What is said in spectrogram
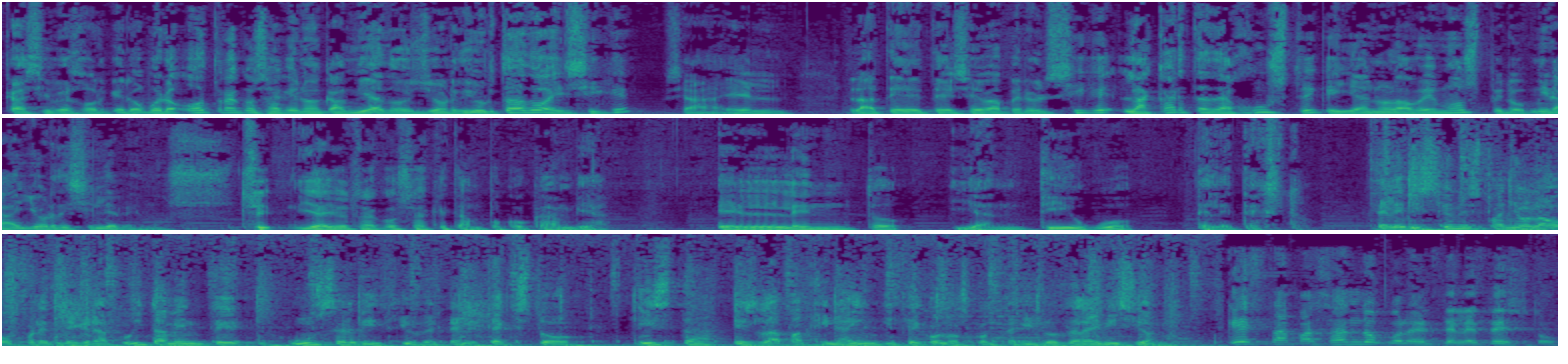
casi mejor que no. Bueno, otra cosa que no ha cambiado es Jordi Hurtado, ahí sigue, o sea, él, la TDT se va, pero él sigue. La carta de ajuste, que ya no la vemos, pero mira, a Jordi sí le vemos. Sí, y hay otra cosa que tampoco cambia. El lento y antiguo teletexto. Televisión Española ofrece gratuitamente un servicio de teletexto. Esta es la página índice con los contenidos de la emisión. ¿Qué está pasando con el teletexto?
